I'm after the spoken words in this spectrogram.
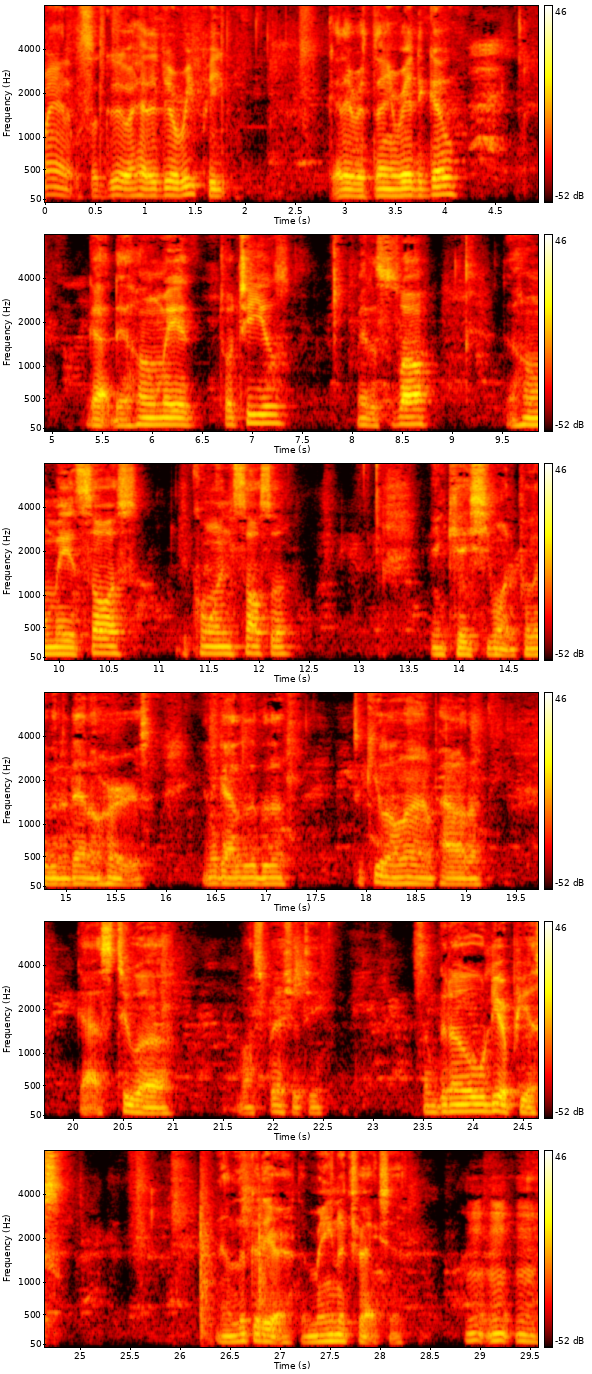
man, it was so good. I had to do a repeat. Got everything ready to go. Got the homemade tortillas, made a slaw, the homemade sauce, the corn salsa, in case she wanted to put a little bit of that on hers. And I got a little bit of tequila lime powder. Got to uh my specialty, some good old deer piss. And look at there, the main attraction. Mm-mm-mm.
